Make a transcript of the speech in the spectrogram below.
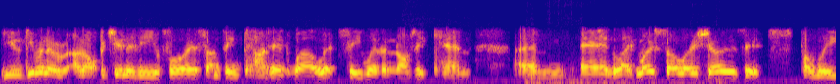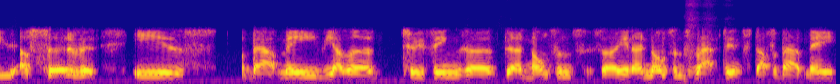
you've given a, an opportunity for something can't end well. Let's see whether or not it can. Um, and like most solo shows, it's probably a third of it is about me. The other two things are, are nonsense. So you know, nonsense wrapped in stuff about me.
